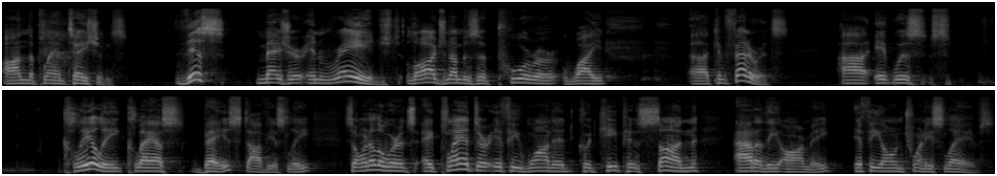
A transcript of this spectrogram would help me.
on the plantations. This measure enraged large numbers of poorer white uh, Confederates. Uh, it was clearly class-based, obviously. So in other words, a planter, if he wanted, could keep his son out of the army if he owned 20 slaves.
